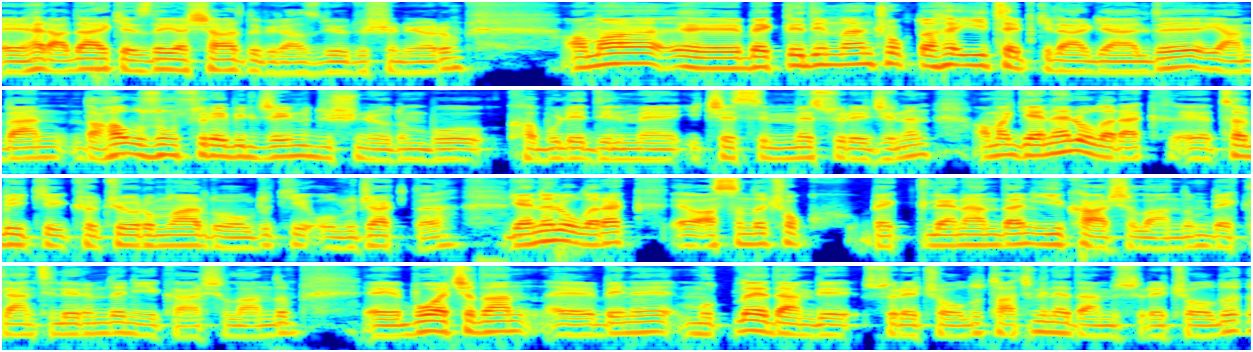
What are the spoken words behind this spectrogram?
E, herhalde herkes de yaşardı biraz diye düşünüyorum. Ama e, beklediğimden çok daha iyi tepkiler geldi. Yani ben daha uzun sürebileceğini düşünüyordum bu kabul edilme, içe sinme sürecinin. Ama genel olarak e, tabii ki kötü yorumlar da oldu ki olacak da. Genel olarak e, aslında çok beklenenden iyi karşılandım. Beklentilerimden iyi karşılandım. E, bu açıdan e, beni mutlu eden bir süreç oldu. Tatmin eden bir süreç oldu.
